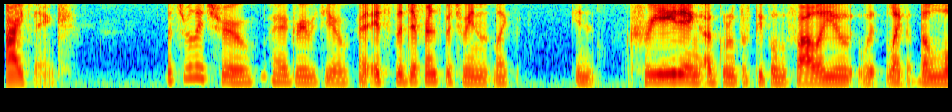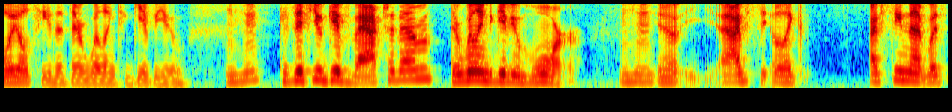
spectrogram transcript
I think. That's really true. I agree with you. It's the difference between like in creating a group of people who follow you with like the loyalty that they're willing to give you. Mm-hmm. Because if you give back to them, they're willing to give you more. Mm-hmm. You know, I've seen like I've seen that with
